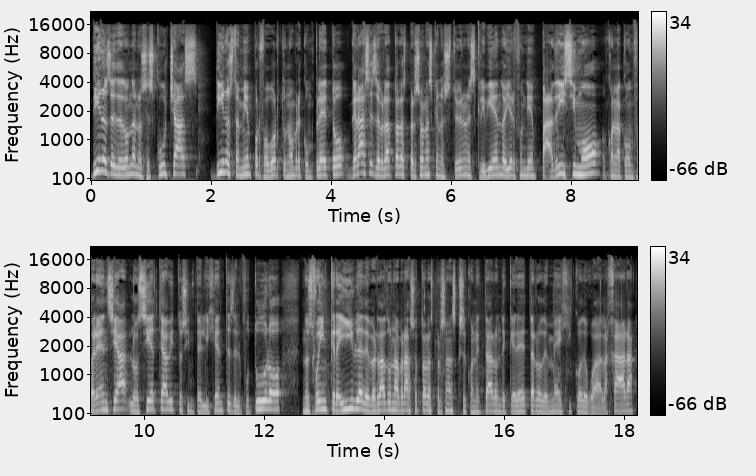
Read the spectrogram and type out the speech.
Dinos desde dónde nos escuchas. Dinos también, por favor, tu nombre completo. Gracias de verdad a todas las personas que nos estuvieron escribiendo. Ayer fue un día padrísimo con la conferencia Los siete hábitos inteligentes del futuro. Nos fue increíble. De verdad, un abrazo a todas las personas que se conectaron de Querétaro, de México, de Guadalajara.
